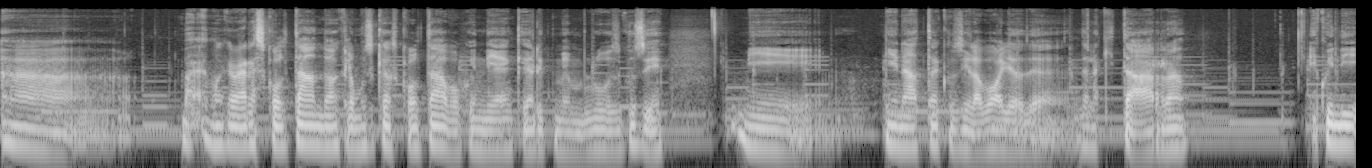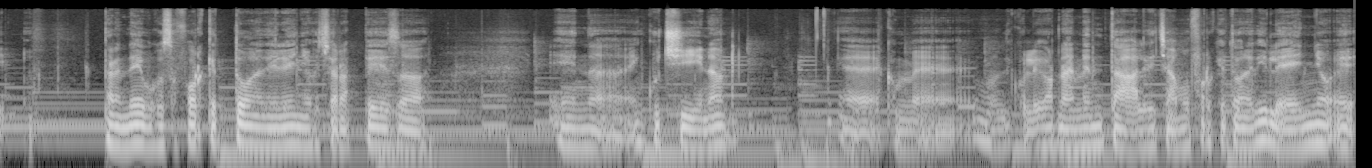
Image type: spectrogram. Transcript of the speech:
a beh, magari ascoltando anche la musica che ascoltavo quindi anche rhythm and blues così mi, mi è nata così la voglia de, della chitarra e quindi prendevo questo forchettone di legno che c'era appesa in, in cucina eh, come uno di quelli ornamentali, diciamo, forchettone di legno e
